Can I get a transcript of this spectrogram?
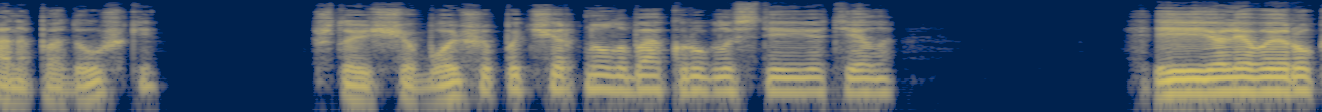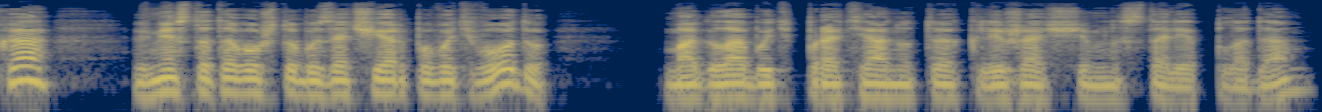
а на подушке, что еще больше подчеркнуло бы округлости ее тела. И ее левая рука — вместо того, чтобы зачерпывать воду, могла быть протянута к лежащим на столе плодам?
